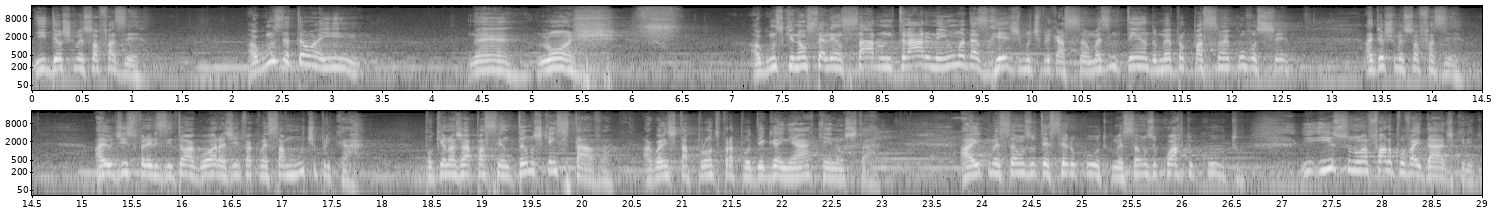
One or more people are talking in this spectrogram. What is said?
E Deus começou a fazer. Alguns ainda estão aí, né, longe Alguns que não se alençaram, entraram em nenhuma das redes de multiplicação, mas entendo, minha preocupação é com você. Aí Deus começou a fazer. Aí eu disse para eles: então agora a gente vai começar a multiplicar, porque nós já apacentamos quem estava, agora a gente está pronto para poder ganhar quem não está. Aí começamos o terceiro culto, começamos o quarto culto, e isso não é falo por vaidade, querido,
